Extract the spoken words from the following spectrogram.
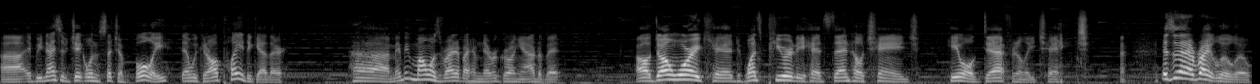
uh, it'd be nice if Jake wasn't such a bully, then we could all play together. Uh, maybe Mom was right about him never growing out of it. Oh, don't worry, kid. Once puberty hits, then he'll change. He will definitely change. Isn't that right, Lulu?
